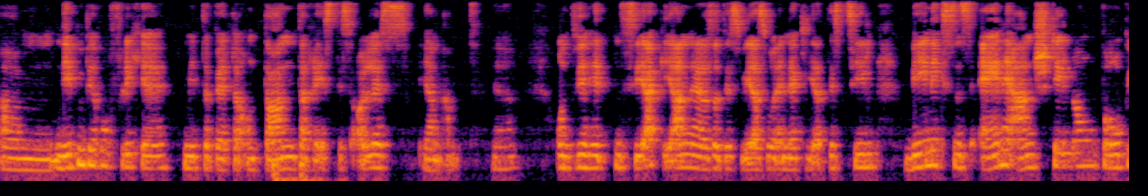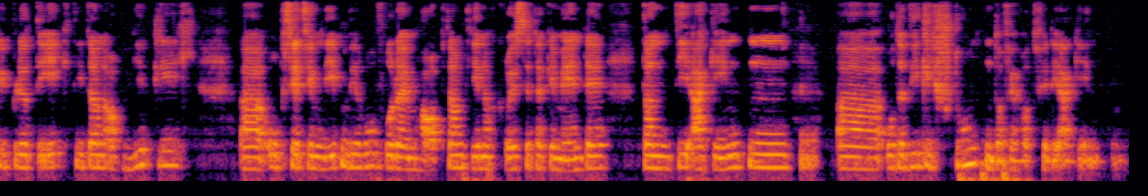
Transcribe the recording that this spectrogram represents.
ähm, nebenberufliche Mitarbeiter und dann der Rest ist alles Ehrenamt. Ja. Und wir hätten sehr gerne, also das wäre so ein erklärtes Ziel, wenigstens eine Anstellung pro Bibliothek, die dann auch wirklich, äh, ob es jetzt im Nebenberuf oder im Hauptamt, je nach Größe der Gemeinde, dann die Agenten äh, oder wirklich Stunden dafür hat für die Agenten.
